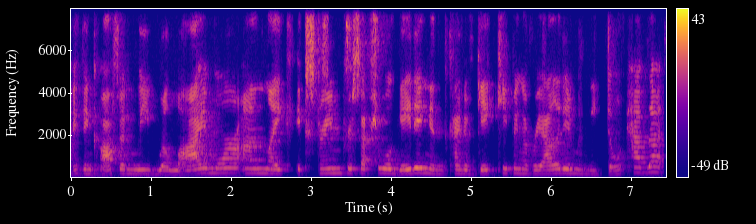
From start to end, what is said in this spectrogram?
I think often we rely more on like extreme perceptual gating and kind of gatekeeping of reality when we don't have that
